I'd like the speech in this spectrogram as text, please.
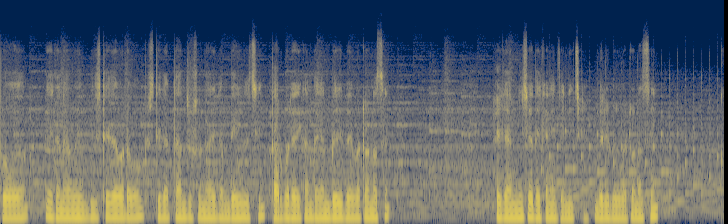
তো এখানে আমি বিশ টাকা পাঠাবো, বিশ টাকা ট্রানজাকশন আমি দিয়ে দিচ্ছি তারপরে এখান থেকে ভেরিফাই বাটন আছে। এখানে নিচে দেখেন যে নিচে ভেরিফাই বাটন আছে। তো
